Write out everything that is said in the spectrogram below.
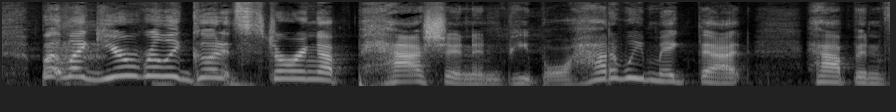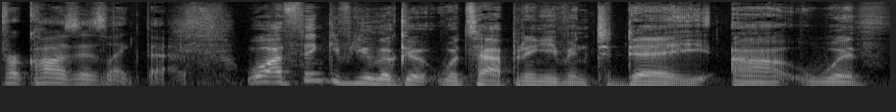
but like you're really good at stirring up passion in people. How do we make that happen for causes like this? Well, I think if you look at what's happening even today uh, with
